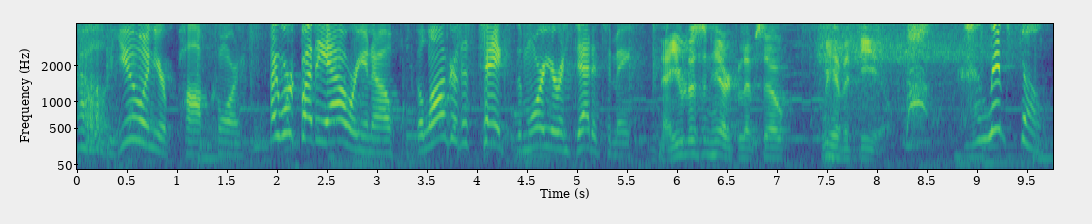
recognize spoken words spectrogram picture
Oh, you and your popcorn. I work by the hour, you know. The longer this takes, the more you're indebted to me. Now you listen here, Calypso. We have a deal. Calypso!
